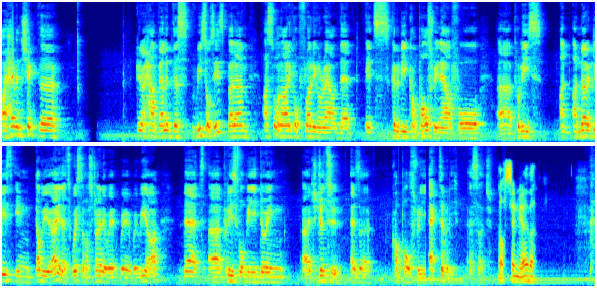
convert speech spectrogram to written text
I haven't checked the you know how valid this resource is, but um, I saw an article floating around that it's going to be compulsory now for uh, police. I, I, know at least in WA, that's Western Australia where, where, where we are, that uh, police will be doing uh, jiu-jitsu as a compulsory activity as such. Oh, send me over.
